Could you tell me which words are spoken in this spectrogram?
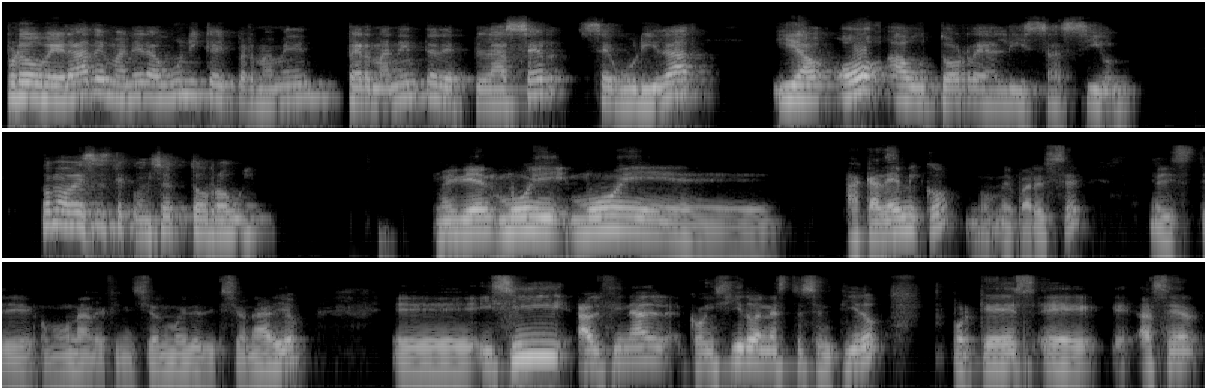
proveerá de manera única y permanente de placer, seguridad y o autorrealización. ¿Cómo ves este concepto, Raúl? Muy bien, muy, muy eh, académico, ¿no? Me parece, este, como una definición muy de diccionario. Eh, y sí, al final coincido en este sentido, porque es eh, hacer,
